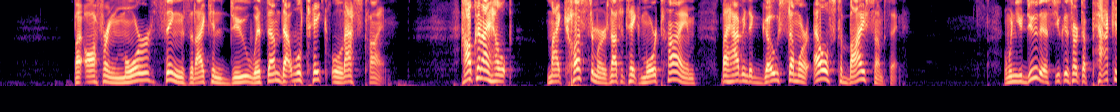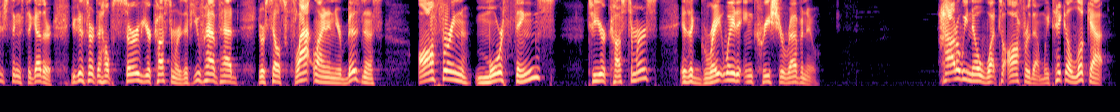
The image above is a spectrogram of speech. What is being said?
by offering more things that I can do with them that will take less time? How can I help my customers not to take more time by having to go somewhere else to buy something? And when you do this, you can start to package things together. You can start to help serve your customers. If you have had your sales flatline in your business, offering more things to your customers is a great way to increase your revenue. How do we know what to offer them? We take a look at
